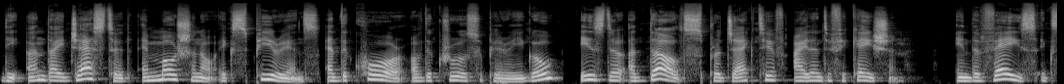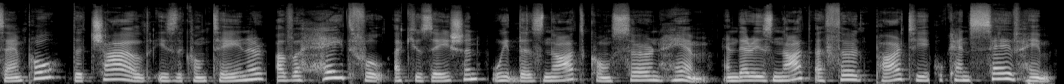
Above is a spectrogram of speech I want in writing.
the undigested emotional experience at the core of the cruel superego is the adult's projective identification. In the vase example, the child is the container of a hateful accusation which does not concern him, and there is not a third party who can save him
